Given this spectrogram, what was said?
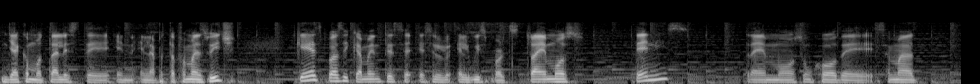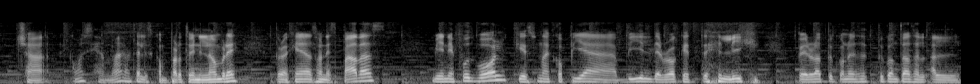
Ya como tal este, en, la plataforma de Switch. Que es básicamente es, el, Wii Sports. Traemos tenis. Traemos un juego de... Se llama... ¿Cómo se llama? Ahorita les comparto bien el nombre. Pero en general son espadas. Viene fútbol, que es una copia Bill de Rocket League. Pero ahora tú, conoces, tú controlas al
